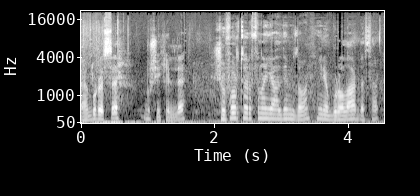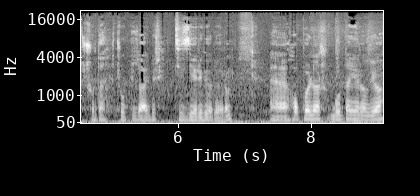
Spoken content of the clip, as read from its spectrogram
Ee, burası bu şekilde. Şoför tarafına geldiğim zaman yine buralar da sert. Şurada çok güzel bir tiz yeri görüyorum. Ee, hoparlör burada yer alıyor.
